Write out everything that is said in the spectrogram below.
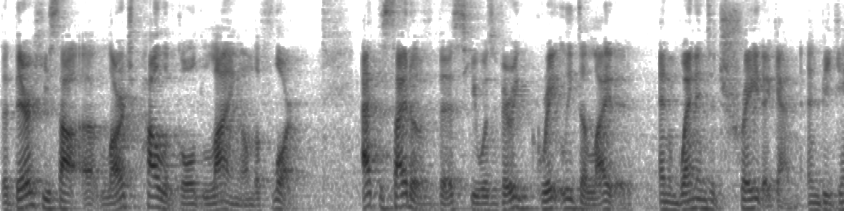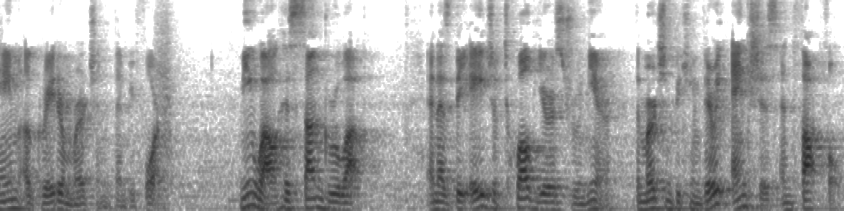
That there he saw a large pile of gold lying on the floor. At the sight of this, he was very greatly delighted and went into trade again and became a greater merchant than before. Meanwhile, his son grew up, and as the age of 12 years drew near, the merchant became very anxious and thoughtful,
